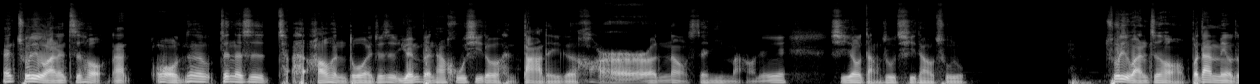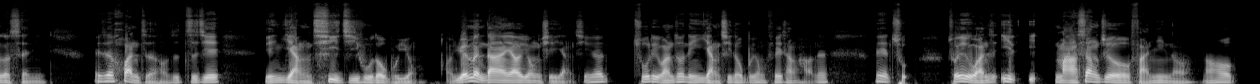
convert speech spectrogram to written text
但处理完了之后，那哦，那个真的是好很多诶，就是原本他呼吸都有很大的一个那种声音嘛，就因为息肉挡住气道出入。处理完之后，不但没有这个声音，而且患者哦是直接连氧气几乎都不用。原本当然要用一些氧气，因为处理完之后连氧气都不用，非常好。那而且处处理完一一马上就有反应哦，然后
